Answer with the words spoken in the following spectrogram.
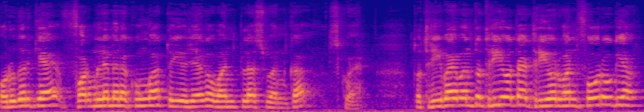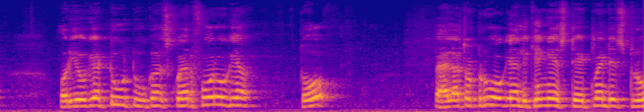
और उधर क्या है? फॉर्मूले में रखूँगा तो ये हो जाएगा वन प्लस वन का स्क्वायर तो थ्री बाई वन तो थ्री होता है थ्री और वन फोर हो गया. और ये हो गया टू टू का स्क्वायर फोर हो गया. तो पहला तो ट्रू हो गया, लिखेंगे statement is true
